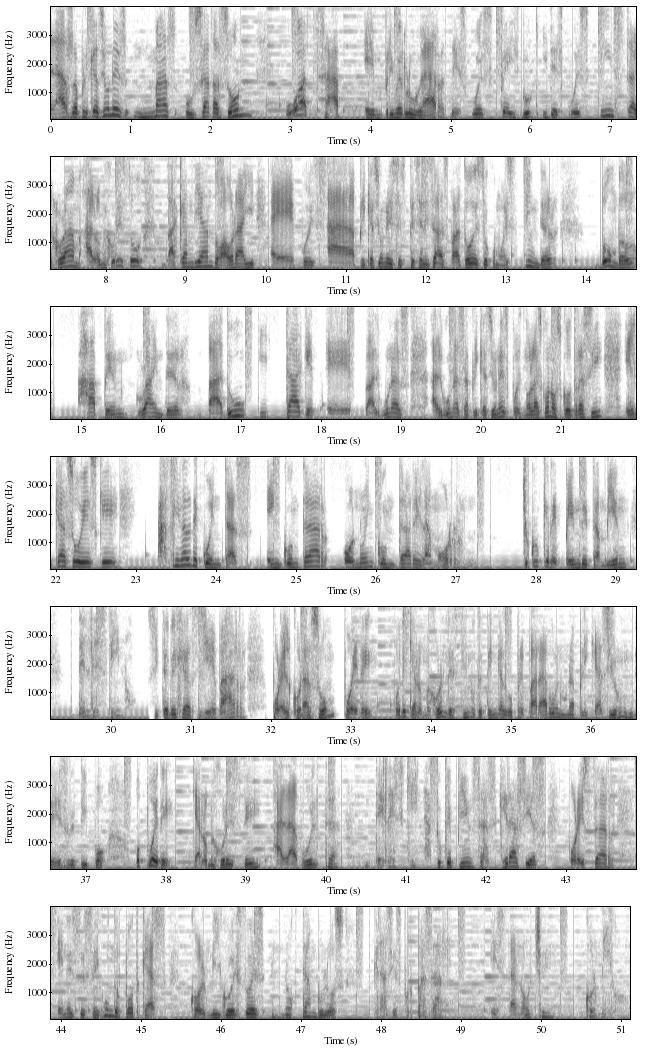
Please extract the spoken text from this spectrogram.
Las aplicaciones más usadas son WhatsApp en primer lugar, después Facebook y después Instagram. A lo mejor esto va cambiando. Ahora hay eh, pues aplicaciones especializadas para todo esto como es Tinder, Bumble, Happen, Grindr, Badu y Target. Eh, algunas, algunas aplicaciones pues no las conozco, otras sí. El caso es que a final de cuentas, encontrar o no encontrar el amor, yo creo que depende también del destino. Si te dejas llevar por el corazón, puede, puede que a lo mejor el destino te tenga algo preparado en una aplicación de ese tipo, o puede que a lo mejor esté a la vuelta de la esquina. ¿Tú qué piensas? Gracias por estar en este segundo podcast conmigo. Esto es Noctámbulos. Gracias por pasar esta noche conmigo.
